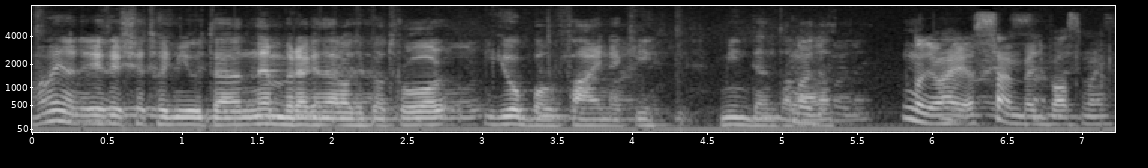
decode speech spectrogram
Van olyan érzésed, hogy miután nem regenerálódik a troll, jobban fáj neki minden találat. Nagyon helyes, szenvedj bazd meg.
